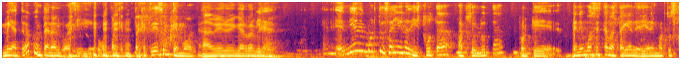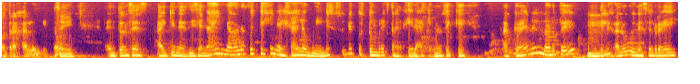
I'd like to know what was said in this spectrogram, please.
mira, te voy a contar algo así, como para que, para que te des un quemón. A ver, venga, rápido. Mira, en Día de Muertos hay una disputa absoluta porque tenemos esta batalla de Día de Muertos contra Halloween, ¿no? Sí. Entonces hay quienes dicen, ay, no, no festejen el Halloween, eso es una costumbre extranjera, que no sé qué. Acá en el norte, el Halloween es el rey.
